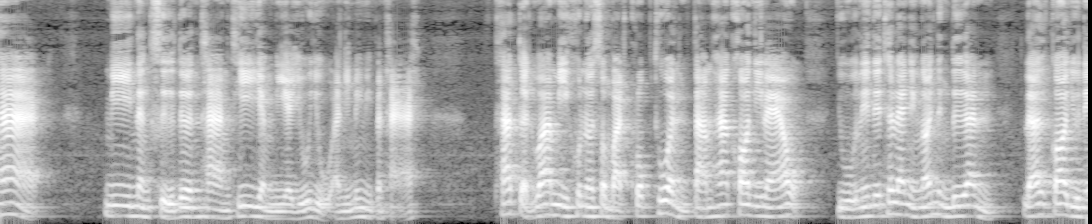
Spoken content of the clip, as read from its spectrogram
ห้ามีหนังสือเดินทางที่ยังมีอายุอยู่ อันนี้ไม่มีปัญหา ถ้าเกิดว่ามีคุณสมบัติครบถ้วนตามห้าข้อนี้แล้ว อยู่ในเนเธอร์แลนด์อย่างน้อยหนึ่งเดือน แล้วก็อยู่ใน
